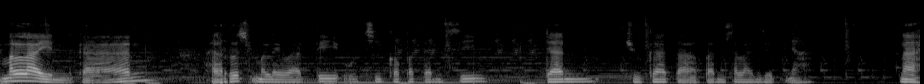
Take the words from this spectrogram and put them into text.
melainkan harus melewati uji kompetensi dan juga tahapan selanjutnya. Nah,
